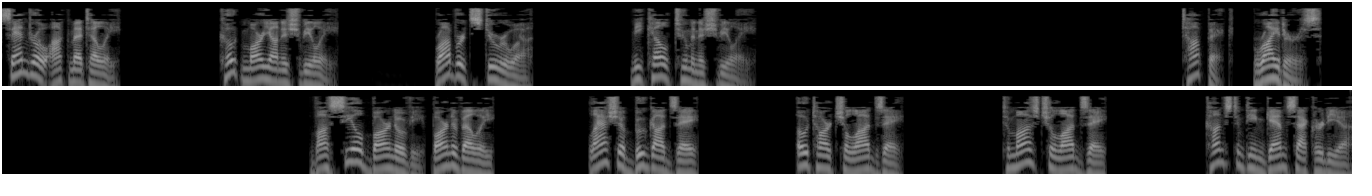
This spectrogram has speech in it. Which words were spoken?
Sandro Akhmeteli Kote Marjanishvili Robert Sturua Mikhail Tumanishvili Writers Vasil Barnovi Barnovelli Lasha Bugadze Otar Chaladze Tamaz Chaladze Konstantin Gamsakhurdia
